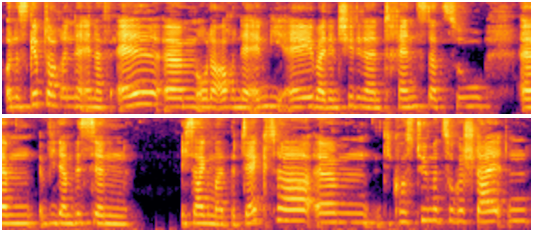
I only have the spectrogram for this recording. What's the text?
Und es gibt auch in der NFL ähm, oder auch in der NBA bei den Cheerleadern Trends dazu, ähm, wieder ein bisschen ich sage mal, bedeckter ähm, die Kostüme zu gestalten.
